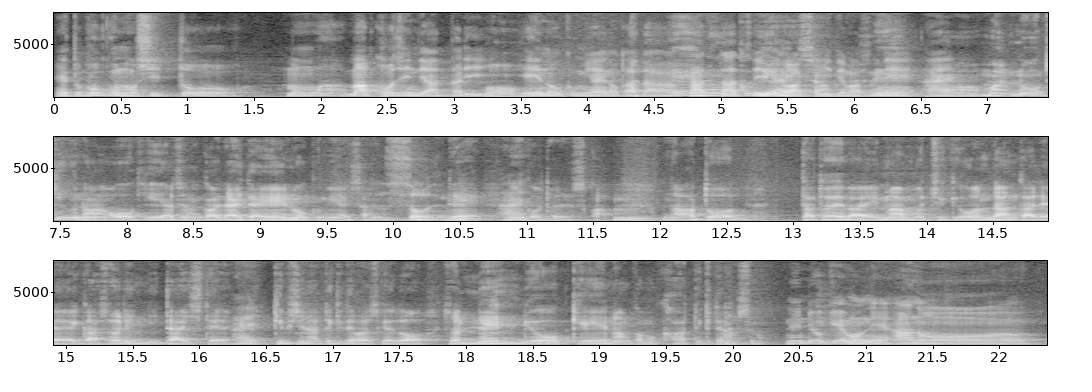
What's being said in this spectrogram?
えっ、と僕の知っとうのはまあ個人であったりうん。営農組合の方が買ったっていうのは聞いてますね。はい。あまあ、農機具の大きいやつなんかは大体営農組合さんそうですね。はい。いいことですか、なあと例えば今も地球温暖化でガソリンに対してはい。厳しくなってきてますけど、その燃料系なんかも変わってきてますの燃料系もねあのー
